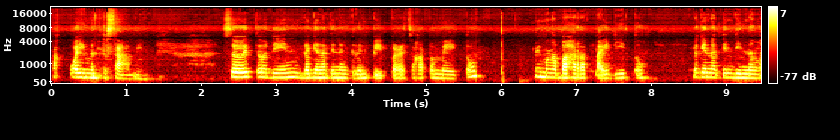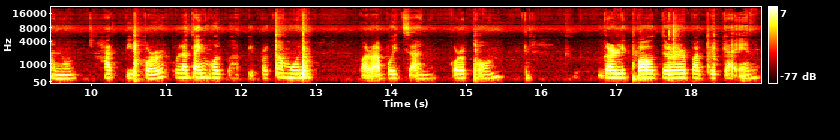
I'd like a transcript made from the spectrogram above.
Takway man to sa amin. So, ito din. Lagyan natin ng green pepper at saka tomato. May mga baharat tayo dito. Lagyan natin din ng ano, hot pepper. Wala tayong whole hot pepper. Kamon. Para avoid sa ano, curcum. Garlic powder, paprika, and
